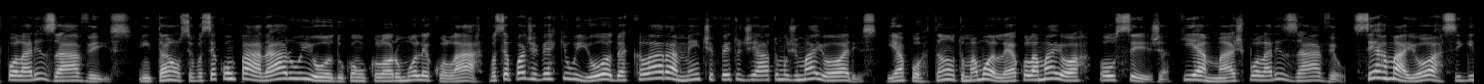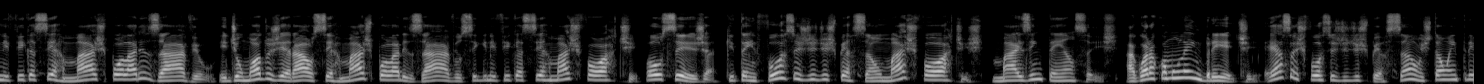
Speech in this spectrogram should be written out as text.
polarizáveis. Então, se você comparar o iodo com o cloro molecular, você pode ver que o iodo é claramente feito de átomos maiores e é, portanto, uma molécula maior, ou seja, que é mais polarizável. Ser maior significa ser mais polarizável, e, de um modo geral, ser mais polarizável significa ser mais forte, ou seja, que tem forças de dispersão mais fortes, mais intensas. Agora, como um lembrete, essas forças de dispersão estão entre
